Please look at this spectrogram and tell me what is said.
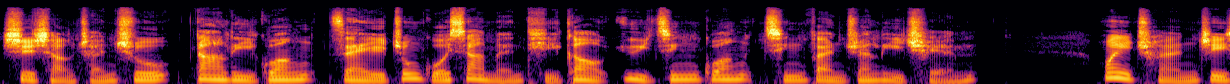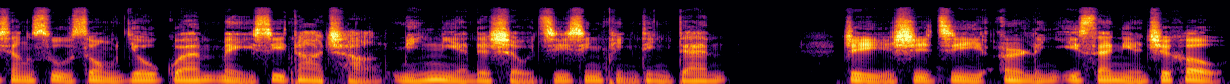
市场传出大立光在中国厦门提告玉晶光侵犯专利权，外传这项诉讼攸关美系大厂明年的手机新品订单。这也是继二零一三年之后，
